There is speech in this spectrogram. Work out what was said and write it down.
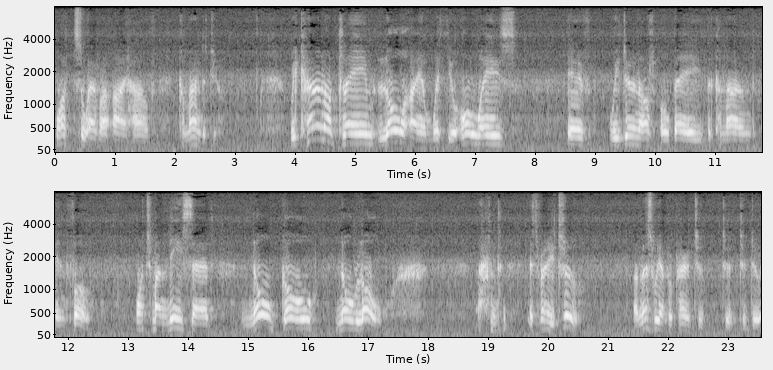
whatsoever I have commanded you. We cannot claim, Lo, I am with you always, if we do not obey the command in full. Watchman Nee said, No go, no lo. And it's very true. Unless we are prepared to, to, to do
